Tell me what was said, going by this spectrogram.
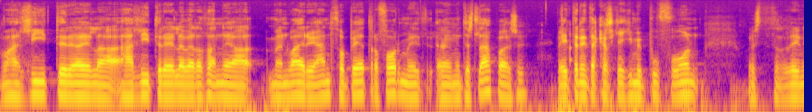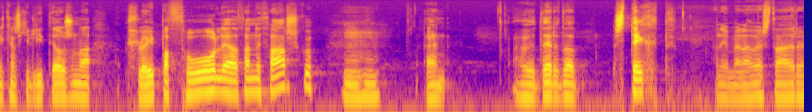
það hlýtur eiginlega að vera þannig að menn væri ennþá betra formið ef við myndum sleppa þessu. Veitir þetta kannski ekki með búfón það reynir kannski lítið á svona hlaupa þóli eða þannig þar sko. Mm -hmm. en þetta er þetta steikt. Þannig ég meina, veist, það eru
